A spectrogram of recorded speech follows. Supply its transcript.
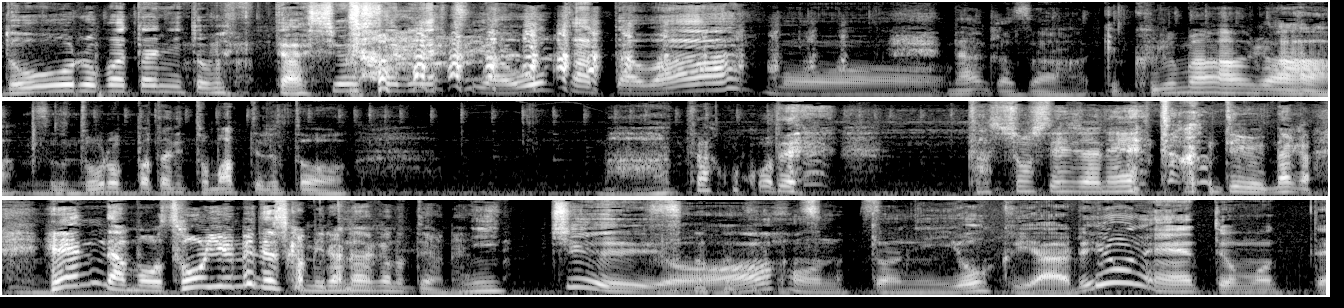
道路端に止めて脱線してるやつが多かったわ。もう。なんかさ車がその道路端に止まってると、またここでタッションしてんじゃねえとかっていうなんか変なもうそういう目でしか見られなくなったよね。日中よ本当によくやるよねって思って。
